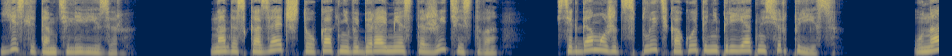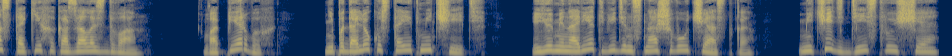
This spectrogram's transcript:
есть ли там телевизор. Надо сказать, что, как ни выбирай место жительства, всегда может всплыть какой-то неприятный сюрприз. У нас таких оказалось два. Во-первых, Неподалеку стоит мечеть. Ее минарет виден с нашего участка. Мечеть действующая,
